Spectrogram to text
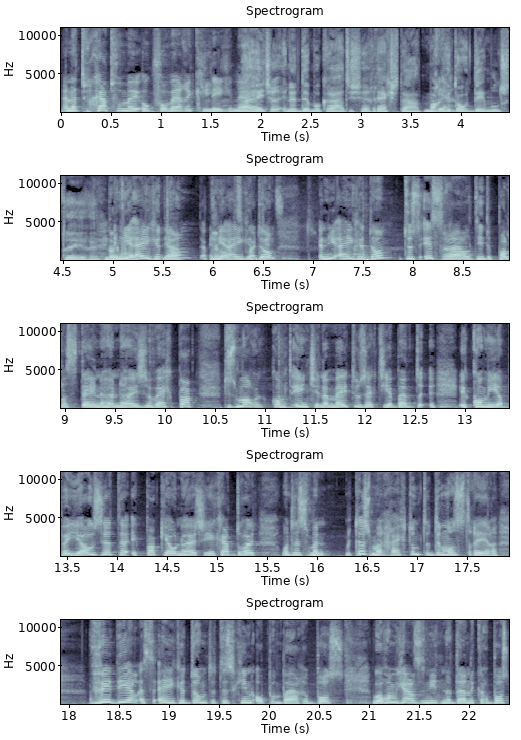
En het gaat voor mij ook voor werkgelegenheid. Maar heet je in een democratische rechtsstaat mag Ja. je toch demonstreren? in je eigendom, Ja, dat in je eigendom, maar in je eigendom. Dus Israël die de Palestijnen hun huizen wegpakt. Dus morgen komt eentje naar mij toe zegt: je bent, ik kom hier bij jou zitten, ik pak jouw huis en je gaat eruit. Want het is mijn, het is mijn recht om te demonstreren. VDL is eigendom, het is geen openbare bos. Waarom gaan ze niet naar Dennekerbos?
